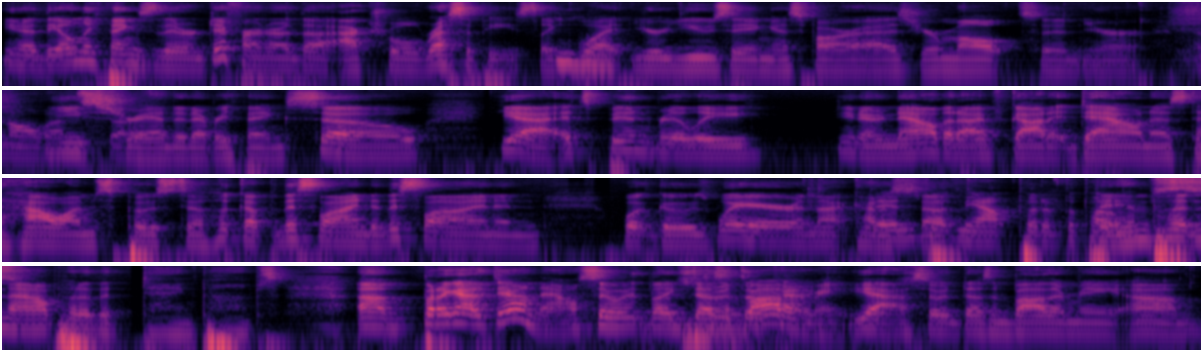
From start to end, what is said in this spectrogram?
You know, the only things that are different are the actual recipes, like what you're using as far as your malts and your And all that yeast stuff. strand and everything. So, yeah, it's been really, you know, now that I've got it down as to how I'm supposed to hook up this line to this line and what goes where and that kind The of input stuff the output of the pumps. the input and the output of the dang pumps. Um, but I got it down now, so it like doesn't it's bother okay. me. Yeah, so it doesn't bother me. Um,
